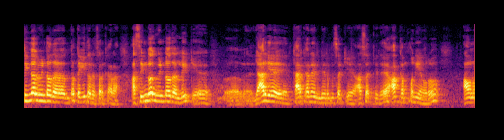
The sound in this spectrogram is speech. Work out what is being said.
ಸಿಂಗಲ್ ವಿಂಡೋದ ಅಂತ ತೆಗಿತಾರೆ ಸರ್ಕಾರ. ಆ ಸಿಂಗಲ್ ವಿಂಡೋದಲ್ಲಿ ಯಾರಿಗೆ ಕಾರ್ಖಾನೆ ನಿರ್ಮಿಸೋಕ್ಕೆ ಆಸಕ್ತಿ ಇದೆ, ಆ ಕಂಪನಿಯವರು, ಅವನು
